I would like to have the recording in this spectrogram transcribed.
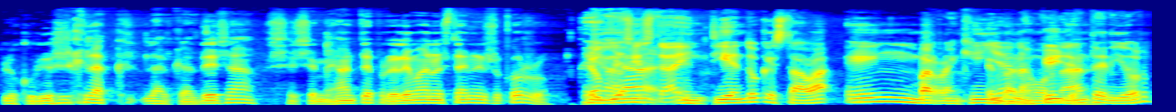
Lo curioso es que la, alcaldesa, semejante problema no está en el socorro. Ella, entiendo que estaba en Barranquilla, en, la jornada anterior,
